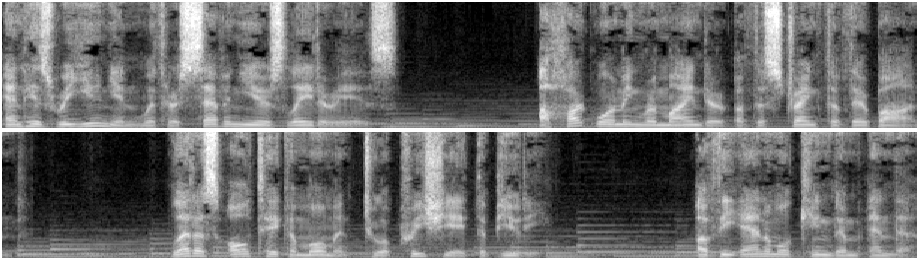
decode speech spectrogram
And his reunion with her seven years later is a heartwarming reminder of the strength of their bond. Let us all take a moment to appreciate the beauty of the animal kingdom and the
